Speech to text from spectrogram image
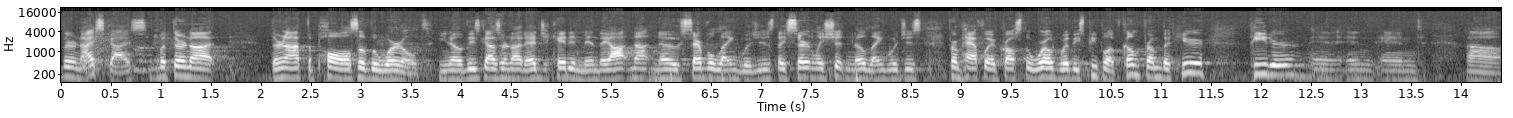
they're nice guys, but they're not they're not the Pauls of the world. You know, these guys are not educated men. They ought not know several languages. They certainly shouldn't know languages from halfway across the world where these people have come from. But here, Peter and, and, and um,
